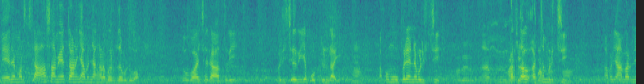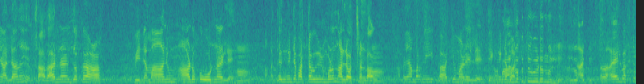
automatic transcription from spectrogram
നേരെ മറിച്ച് ആ സമയത്താണെങ്കിൽ അവൻ ഞങ്ങളെ വെറുതെ വിടുവോ. ചൊവ്വാഴ്ച രാത്രി ഒരു ചെറിയ പൊട്ടുണ്ടായി. അപ്പൊ അപ്പോൾ മൂപ്പര് എന്നെ വിളിച്ച്. ഭർത്താവ് അച്ഛൻ വിളിച്ച്. അപ്പോൾ ഞാൻ പറഞ്ഞു അല്ലാന്ന് സാധാരണ ഇതൊക്കെ പിന്നെ മാനും ആടൊക്കെ ഓടണതല്ലേ ആ തെങ്ങിന്റെ പട്ട വീഴുമ്പോഴും നല്ല ഒച്ച ഉണ്ടാവും. അപ്പൊ ഞാൻ പറഞ്ഞു ഈ കാറ്റും മഴയല്ലേ തെങ്ങിന്റെ അയൽവക്കത്ത്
